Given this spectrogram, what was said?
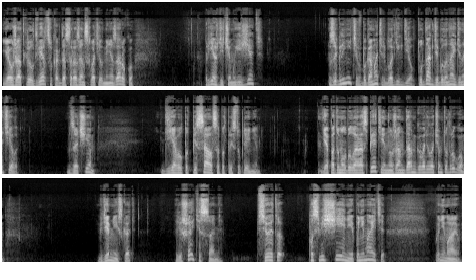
Я уже открыл дверцу, когда Саразен схватил меня за руку. Прежде чем уезжать, загляните в Богоматерь благих дел, туда, где было найдено тело. Зачем? Дьявол подписался под преступлением. Я подумал было о распятии, но жандарм говорил о чем-то другом. Где мне искать? Решайте сами. Все это посвящение, понимаете? Понимаю.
